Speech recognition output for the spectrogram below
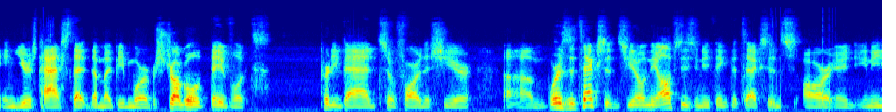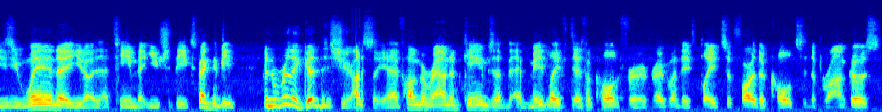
in years past that that might be more of a struggle. They've looked pretty bad so far this year. Um, whereas the Texans, you know, in the offseason, you think the Texans are an, an easy win, a, you know, a team that you should be expecting to be. Been really good this year, honestly. I've hung around in games, have, have made life difficult for, for everyone they've played so far, the Colts and the Broncos.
